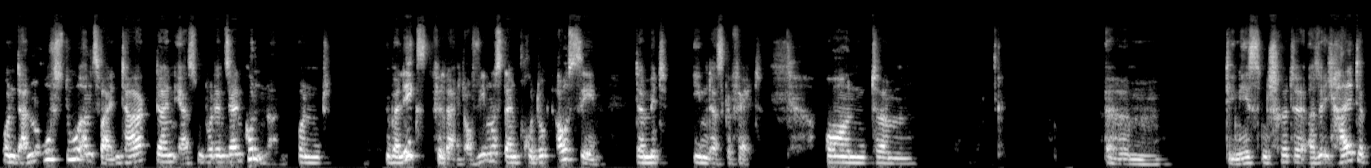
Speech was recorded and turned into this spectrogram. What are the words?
Und dann rufst du am zweiten Tag deinen ersten potenziellen Kunden an und überlegst vielleicht auch, wie muss dein Produkt aussehen, damit ihm das gefällt. Und ähm, ähm, die nächsten Schritte, also ich halte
